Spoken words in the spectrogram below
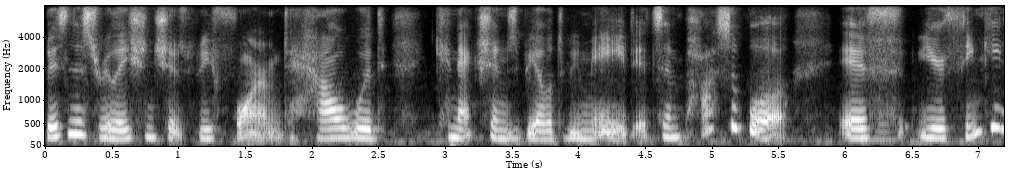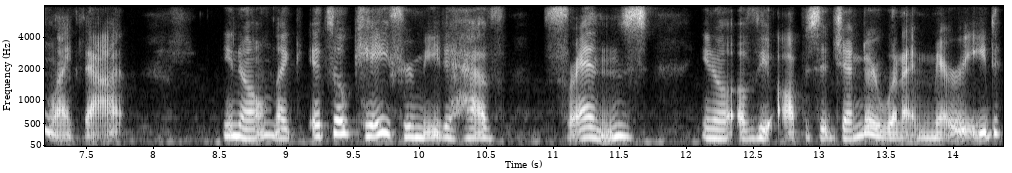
business relationships be formed? How would connections be able to be made? It's impossible if you're thinking like that. You know, like it's okay for me to have friends, you know, of the opposite gender when I'm married.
